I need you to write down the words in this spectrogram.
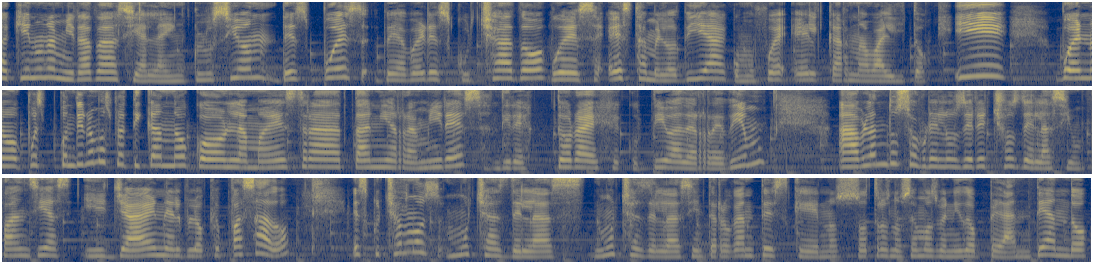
Aquí en una mirada hacia la inclusión después de haber escuchado pues esta melodía como fue el carnavalito. Y bueno, pues continuamos platicando con la maestra Tania Ramírez, directora ejecutiva de Redim, Hablando sobre los derechos de las infancias y ya en el bloque pasado, escuchamos muchas de las muchas de las interrogantes que nosotros nos hemos venido planteando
